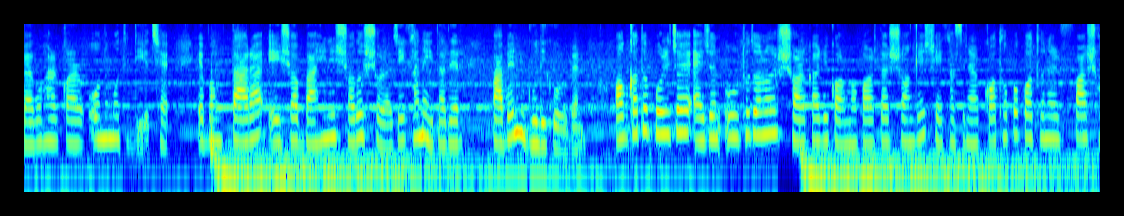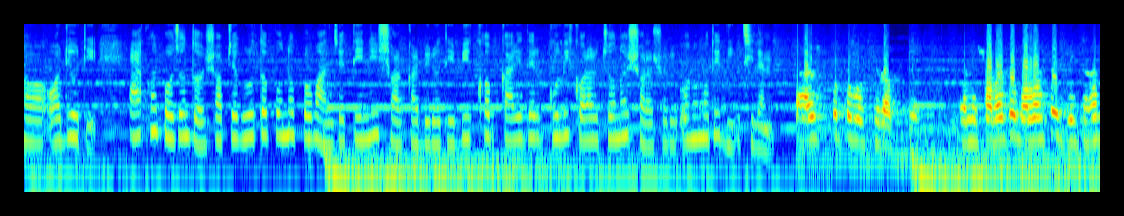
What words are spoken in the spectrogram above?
ব্যবহার করার অনুমতি দিয়েছে এবং তারা এইসব বাহিনীর সদস্যরা যেখানেই তাদের পাবেন গুলি করবেন। অজ্ঞাত পরিচয়ে একজন ঊর্ধ্বতন সরকারি কর্মকর্তার সঙ্গে শেখ হাসিনার কথোপকথনের ফাঁস হওয়া অডিওটি এখন পর্যন্ত সবচেয়ে গুরুত্বপূর্ণ প্রমাণ যে তিনি সরকার বিরোধী বিক্ষোভকারীদের গুলি করার জন্য সরাসরি অনুমতি দিয়েছিলেন। সবাইকে বলা হচ্ছে যেখান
